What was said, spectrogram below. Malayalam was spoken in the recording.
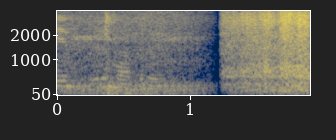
മല്ലിയും ഒരു മാത്രമേ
